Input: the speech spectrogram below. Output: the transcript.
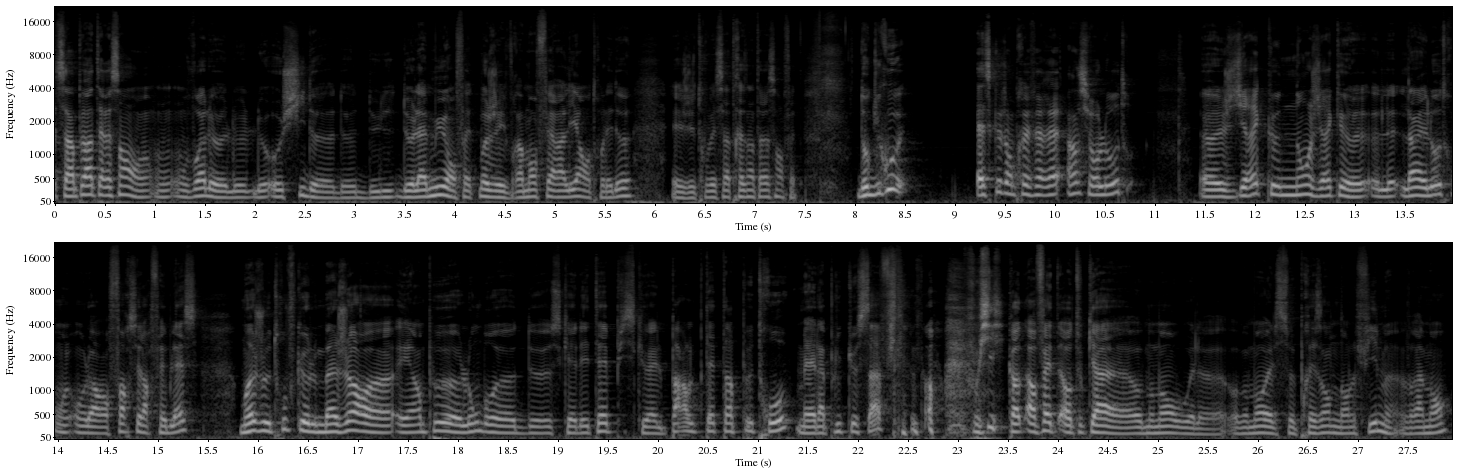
c'est un peu intéressant. On, on voit le, le, le Hoshi de, de, de, de Lamu en fait. Moi j'ai vraiment fait un lien entre les deux et j'ai trouvé ça très intéressant en fait. Donc du coup, est-ce que j'en préférerais un sur l'autre? Euh, Je dirais que non. Je dirais que l'un et l'autre ont, ont leur force et leur faiblesse. Moi, je trouve que le Major euh, est un peu euh, l'ombre de ce qu'elle était, puisqu'elle parle peut-être un peu trop, mais elle a plus que ça finalement. Oui. Quand, en fait, en tout cas, au moment où elle, au moment où elle se présente dans le film, vraiment,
